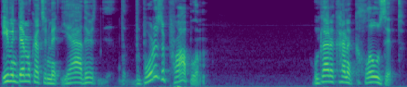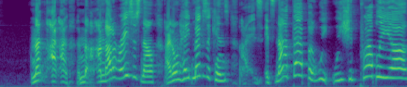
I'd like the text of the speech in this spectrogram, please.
Even Democrats admit, yeah, there's, the, the border's a problem. We gotta kind of close it. I'm not, I, am not, I'm not a racist now. I don't hate Mexicans. It's, it's not that, but we, we should probably, uh,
